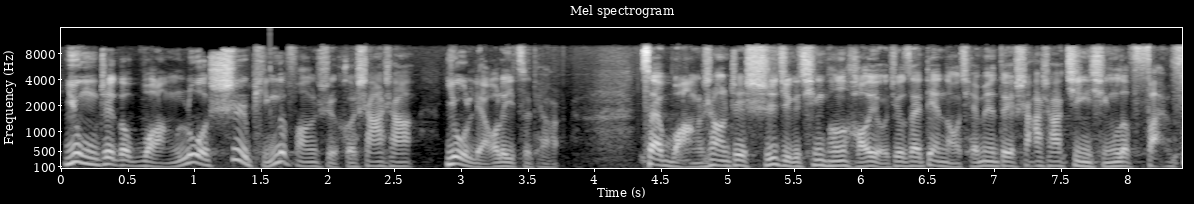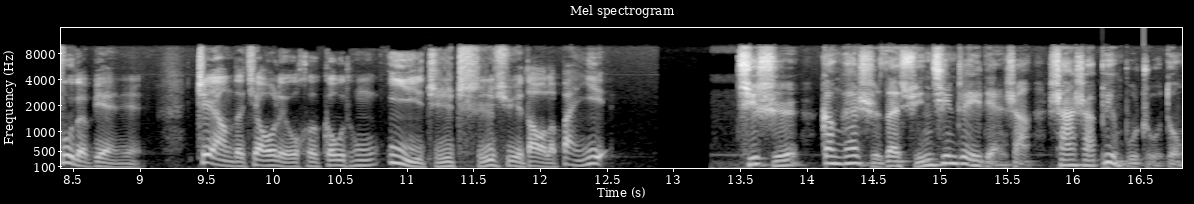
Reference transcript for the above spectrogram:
用这个网络视频的方式和莎莎又聊了一次天儿。在网上，这十几个亲朋好友就在电脑前面对莎莎进行了反复的辨认，这样的交流和沟通一直持续到了半夜。其实刚开始在寻亲这一点上，莎莎并不主动，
